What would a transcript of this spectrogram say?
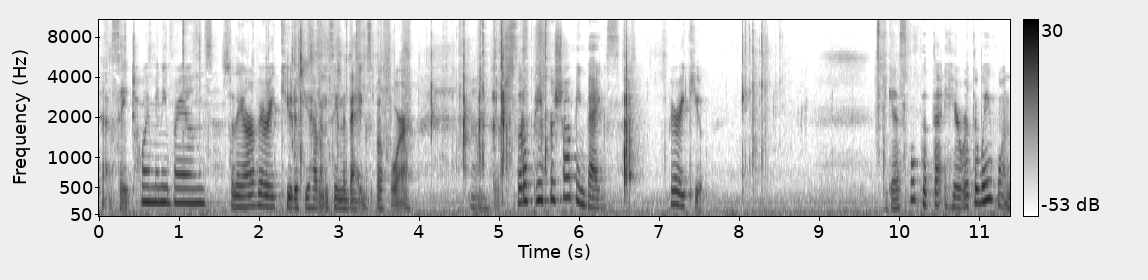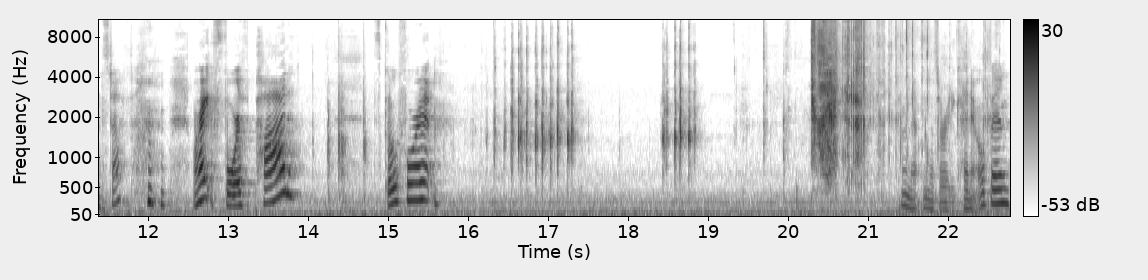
that say Toy Mini Brands. So they are very cute if you haven't seen the bags before. Um, they're just little paper shopping bags. Very cute. I guess we'll put that here with the Wave 1 stuff. All right, fourth pod. Let's go for it. Oh, that one was already kind of open.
